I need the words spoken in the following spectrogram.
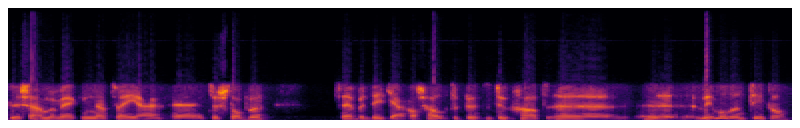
de samenwerking na twee jaar te stoppen. Ze hebben dit jaar als hoogtepunt natuurlijk gehad Wimbledon-titel.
